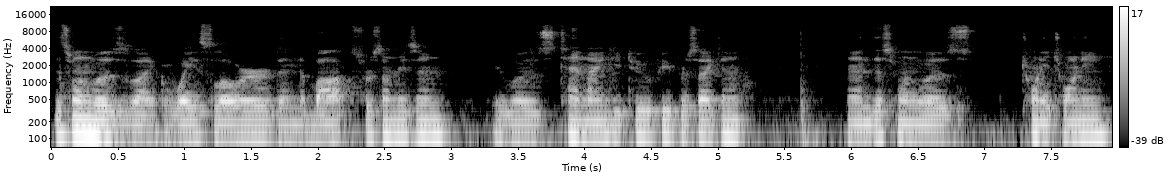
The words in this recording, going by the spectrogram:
This one was like way slower than the box for some reason. It was 1092 feet per second. And this one was 2020,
